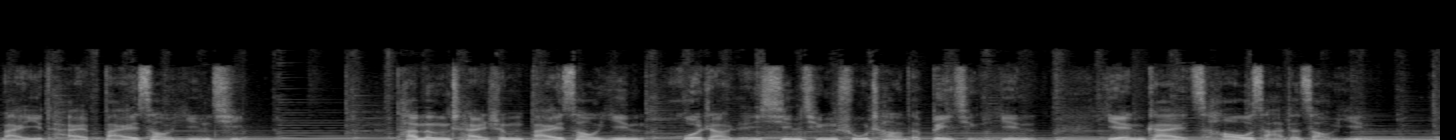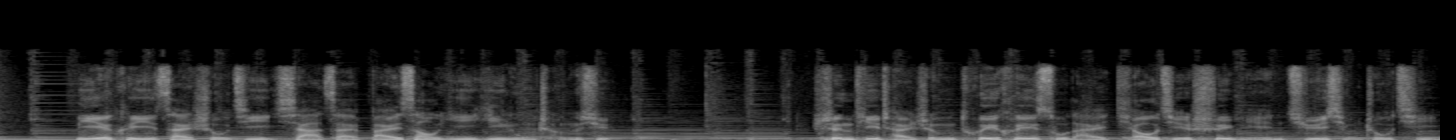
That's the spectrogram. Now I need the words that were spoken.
买一台白噪音器，它能产生白噪音或让人心情舒畅的背景音，掩盖嘈杂的噪音。你也可以在手机下载白噪音应用程序。身体产生褪黑素来调节睡眠觉醒周期，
